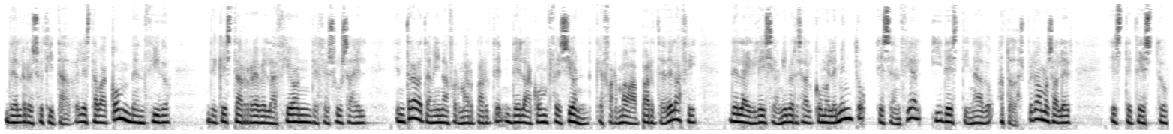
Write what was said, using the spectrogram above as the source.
del resucitado. Él estaba convencido de que esta revelación de Jesús a él entraba también a formar parte de la confesión, que formaba parte de la fe de la Iglesia Universal como elemento esencial y destinado a todos. Pero vamos a leer este texto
